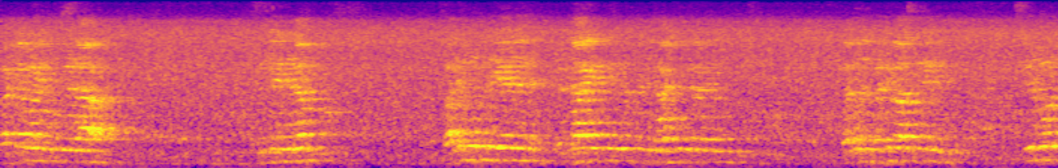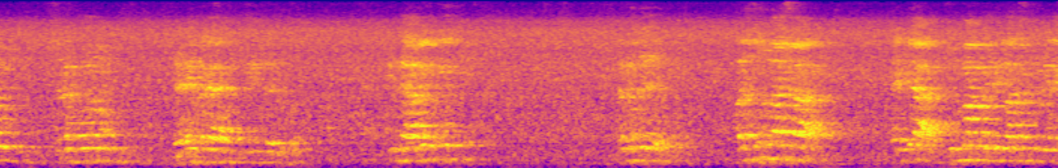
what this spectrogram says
பட்டமளிப்பு விழா இன்றைய தினம் பதிமூன்று ஏழு இரண்டாயிரத்தி இருபத்தி ரெண்டு ஞாயிற்றுக்கிழமை தமது பள்ளிவாசலில் சிறுவோனும் சிறப்போனும் நடைபெற இருந்தது. இந்த அமைப்பில் நமது பசுபாசா ஐயா சும்மா பள்ளிவாசலுடைய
